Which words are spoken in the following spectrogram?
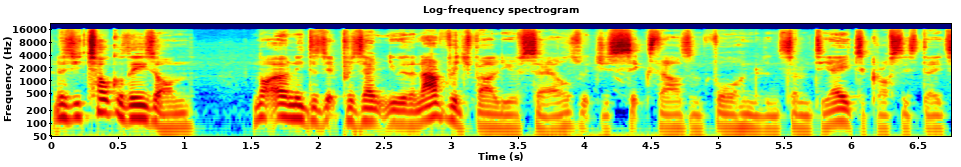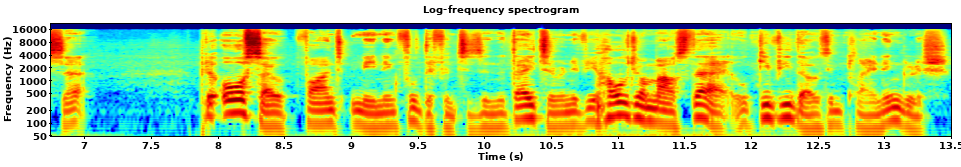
And as you toggle these on, not only does it present you with an average value of sales, which is 6,478 across this dataset, but it also finds meaningful differences in the data. And if you hold your mouse there, it will give you those in plain English.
